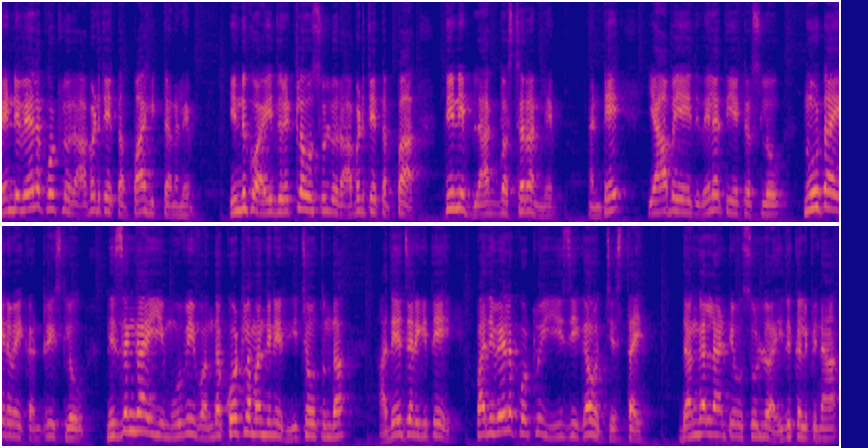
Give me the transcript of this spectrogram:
రెండు వేల కోట్లు రాబడితే తప్ప హిట్ అనలేం. ఇందుకు ఐదు రెట్ల వసూళ్ళు రాబడితే తప్ప దీన్ని బ్లాక్ బస్టర్ అనలేం. అంటే యాభై ఐదు వేల థియేటర్స్లో నూట ఇరవై కంట్రీస్లో నిజంగా ఈ మూవీ వంద కోట్ల మందిని రీచ్ అవుతుందా? అదే జరిగితే పదివేల కోట్లు ఈజీగా వచ్చేస్తాయి. దంగల్ లాంటి వసూళ్ళు ఐదు కలిపినా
